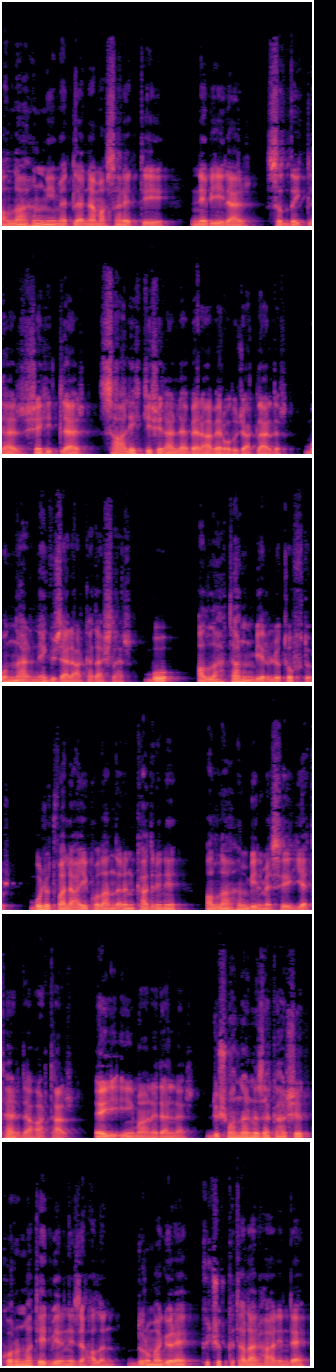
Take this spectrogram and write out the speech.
Allah'ın nimetlerine mazhar ettiği nebiler, sıddıklar, şehitler, salih kişilerle beraber olacaklardır. Bunlar ne güzel arkadaşlar. Bu Allah'tan bir lütuftur. Bu lütfa layık olanların kadrini Allah'ın bilmesi yeter de artar. Ey iman edenler! Düşmanlarınıza karşı korunma tedbirinizi alın. Duruma göre küçük kıtalar halinde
